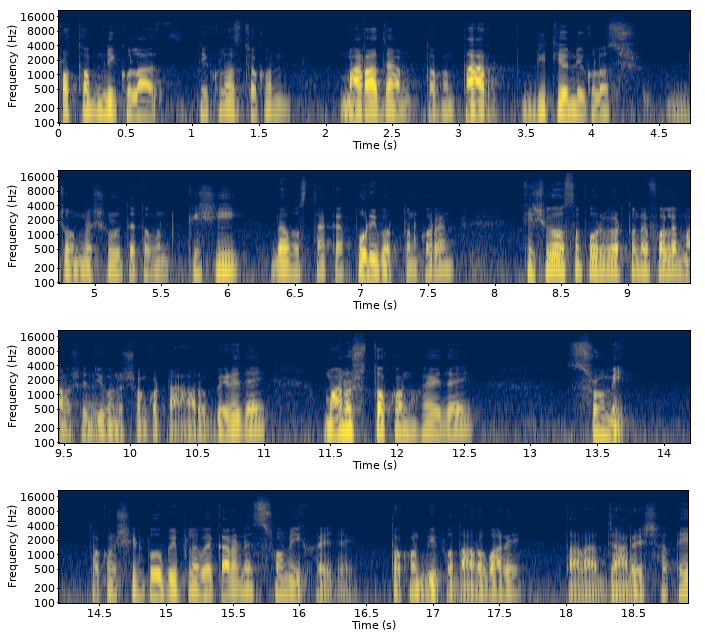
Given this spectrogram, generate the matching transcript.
প্রথম নিকোলাস নিকোলাস যখন মারা যান তখন তার দ্বিতীয় নিকোলাস জন্মের শুরুতে তখন কৃষি ব্যবস্থাকে পরিবর্তন করেন। কৃষি ব্যবস্থা পরিবর্তনের ফলে মানুষের জীবনের সংকটটা আরও বেড়ে যায়। মানুষ তখন হয়ে যায় শ্রমিক। তখন শিল্প বিপ্লবের কারণে শ্রমিক হয়ে যায়। তখন বিপদ আরও বাড়ে। তারা জারের সাথে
